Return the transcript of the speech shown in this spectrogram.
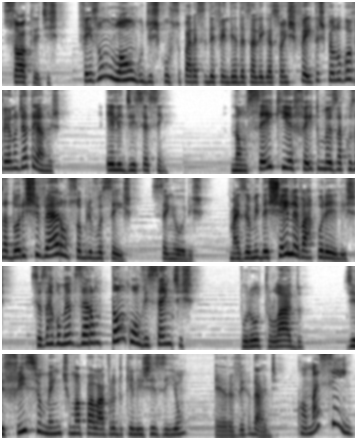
Sócrates fez um longo discurso para se defender das alegações feitas pelo governo de Atenas. Ele disse assim: Não sei que efeito meus acusadores tiveram sobre vocês, senhores, mas eu me deixei levar por eles. Seus argumentos eram tão convincentes. Por outro lado, dificilmente uma palavra do que eles diziam era verdade. Como assim?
